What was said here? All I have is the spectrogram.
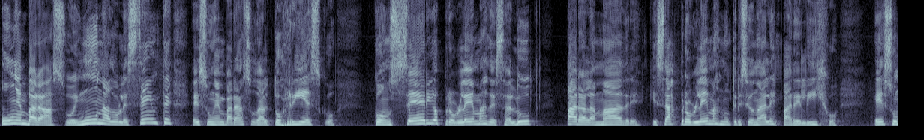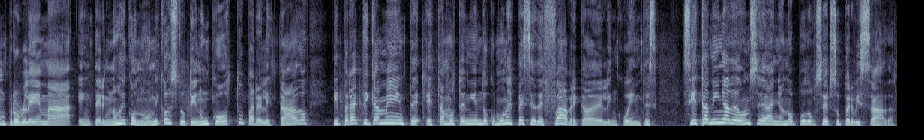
Un embarazo en un adolescente es un embarazo de alto riesgo, con serios problemas de salud para la madre, quizás problemas nutricionales para el hijo. Es un problema en términos económicos, esto tiene un costo para el Estado y prácticamente estamos teniendo como una especie de fábrica de delincuentes. Si esta niña de 11 años no pudo ser supervisada,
